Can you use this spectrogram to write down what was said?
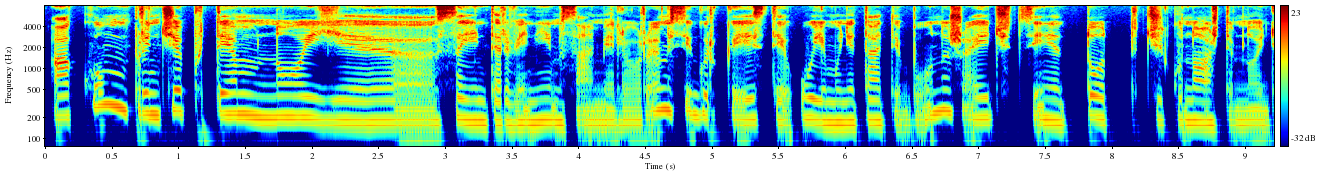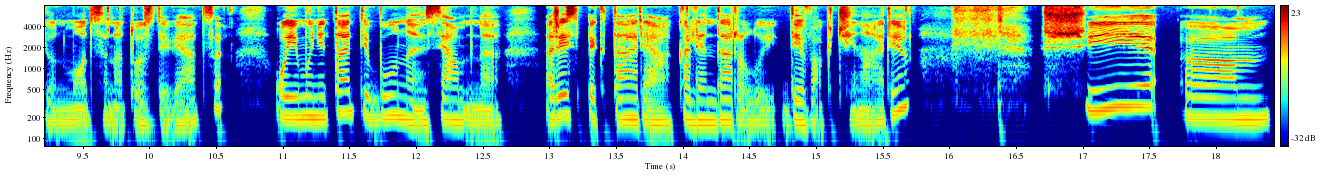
Acum, prin ce putem noi să intervenim, să ameliorăm? Sigur că este o imunitate bună și aici ține tot ce cunoaștem noi de un mod sănătos de viață. O imunitate bună înseamnă respectarea calendarului de vaccinare și um,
